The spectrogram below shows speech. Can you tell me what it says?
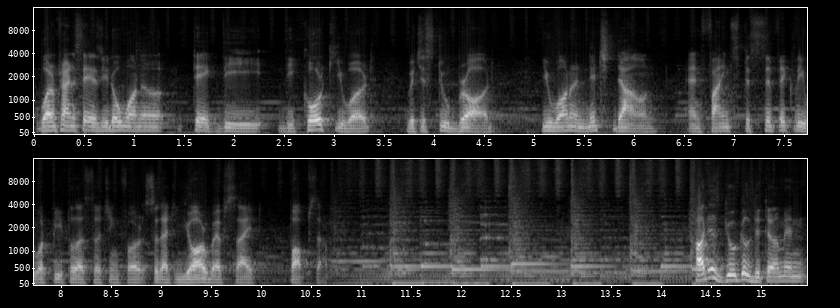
what I'm trying to say is you don't want to take the, the core keyword, which is too broad. You want to niche down and find specifically what people are searching for so that your website pops up. How does Google determine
